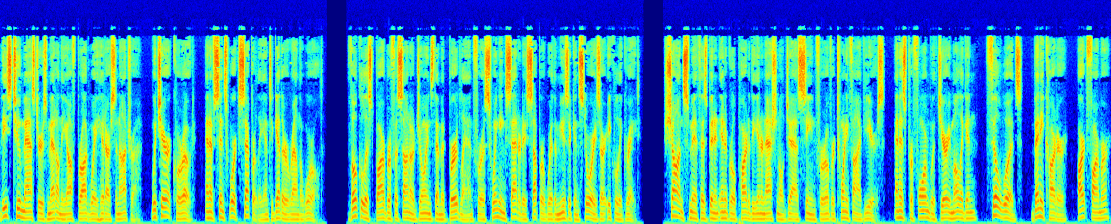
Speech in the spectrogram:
These two masters met on the off Broadway hit Our Sinatra, which Eric co-wrote, and have since worked separately and together around the world. Vocalist Barbara Fasano joins them at Birdland for a swinging Saturday supper where the music and stories are equally great. Sean Smith has been an integral part of the international jazz scene for over 25 years, and has performed with Gerry Mulligan, Phil Woods, Benny Carter, Art Farmer,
